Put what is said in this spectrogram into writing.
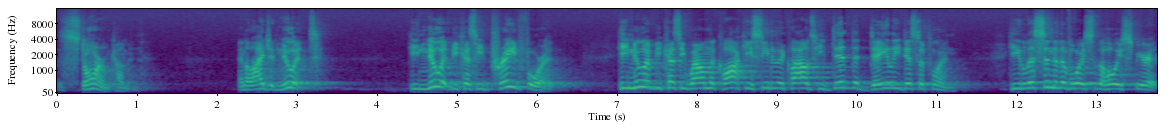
There's a storm coming. And Elijah knew it. He knew it because he'd prayed for it. He knew it because he wound the clock. He seeded the clouds. He did the daily discipline. He listened to the voice of the Holy Spirit.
